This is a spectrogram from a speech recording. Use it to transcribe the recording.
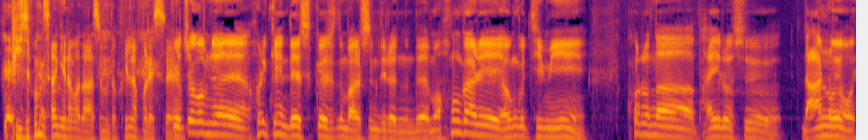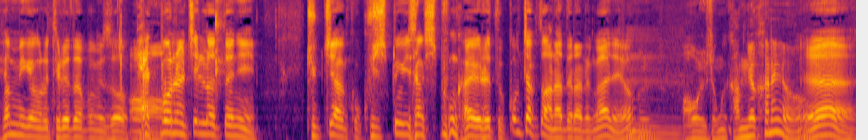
비정상이라고 나왔으면 더 큰일 날 뻔했어요. 그 조금 전에 허리케인 데스크에서도 말씀드렸는데 뭐 헝가리의 연구팀이 코로나 바이러스 나노 현미경으로 들여다보면서 어. 100번을 찔렀더니 죽지 않고 90도 이상 10분 가열해도 꼼짝도 안 하더라는 거 아니에요? 어우 정말 강력하네요. 예.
